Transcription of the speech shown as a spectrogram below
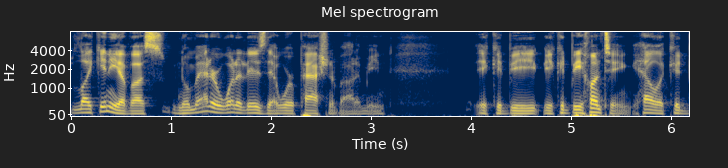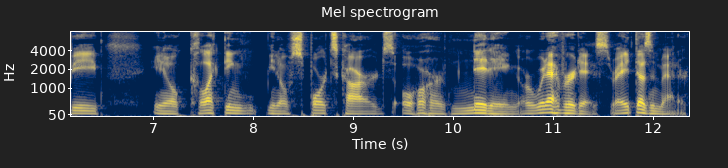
like any of us, no matter what it is that we're passionate about, I mean it could be it could be hunting. Hell, it could be you know collecting you know sports cards or knitting or whatever it is. Right? It doesn't matter.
